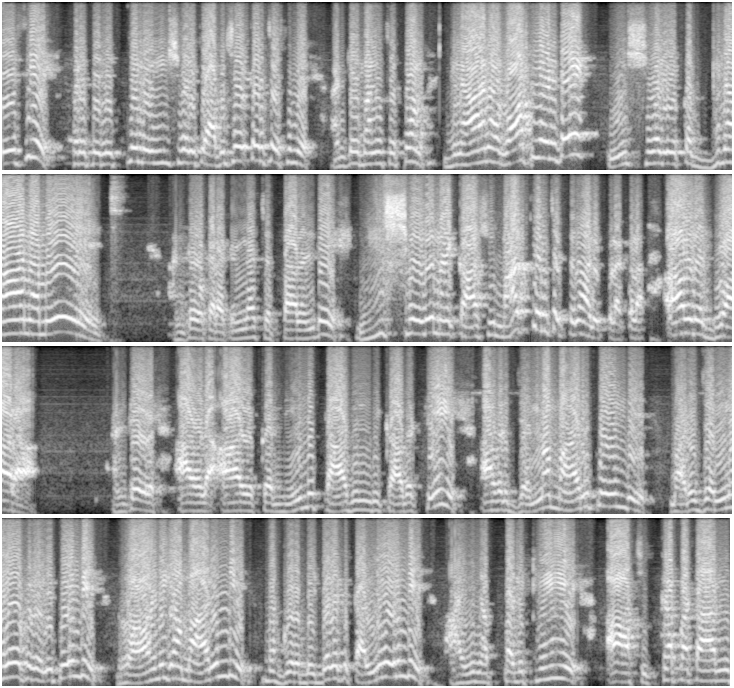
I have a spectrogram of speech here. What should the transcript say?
చేసి ప్రతి నిత్యము ఈశ్వరికి అభిషేకం చేస్తుంది. అంటే మనం చెప్పాం జ్ఞానవాపి అంటే ఈశ్వరి యొక్క జ్ఞానమే. అంటే ఒక రకంగా చెప్పాలంటే ఈశ్వరుడు మన కాశీ మహత్వం చెప్తున్నాడు ఇప్పుడు అక్కడ ఆవిడ ద్వారా. అంటే ఆవిడ ఆ యొక్క నీళ్ళు తాగింది కాబట్టి ఆవిడ జన్మ మారిపోయింది మరో జన్మలోకి వెళ్ళిపోయింది రాణిగా మారింది ముగ్గురు బిడ్డలకి తల్లి అయింది. అయినప్పటికీ ఆ చిత్రపటాన్ని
